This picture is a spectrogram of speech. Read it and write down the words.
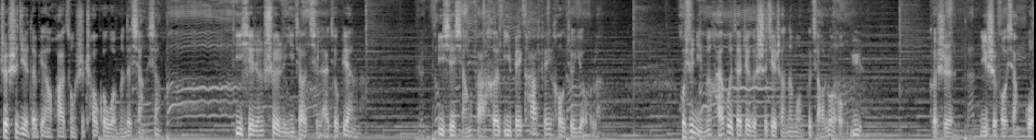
这世界的变化总是超过我们的想象。一些人睡了一觉起来就变了，一些想法喝了一杯咖啡后就有了。或许你们还会在这个世界上的某个角落偶遇，可是你是否想过，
